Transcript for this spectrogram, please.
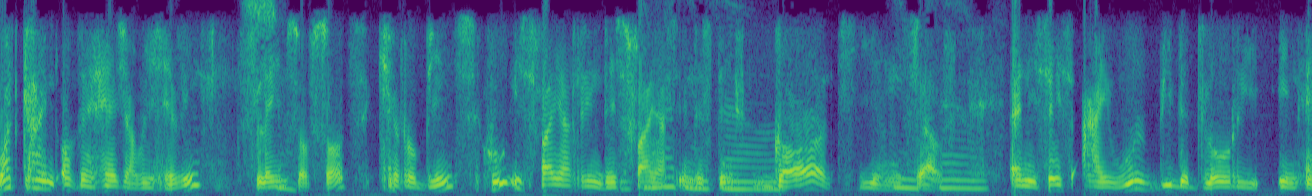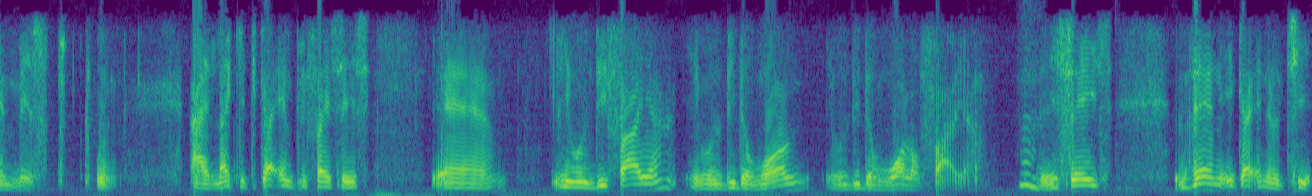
What kind of a hedge are we having? Flames of sorts, cherubims. Who is firing these fires God in this thing? God Himself. Himself. And He says, I will be the glory in her midst. I like it. Amplify says, uh, He will be fire, He will be the wall, He will be the wall of fire. Hmm. He says, then Ika NLT,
